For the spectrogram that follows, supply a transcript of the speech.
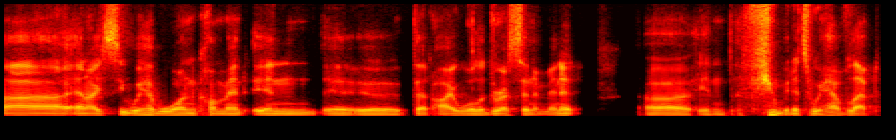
Uh, and I see we have one comment in uh, that I will address in a minute, uh, in a few minutes we have left.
